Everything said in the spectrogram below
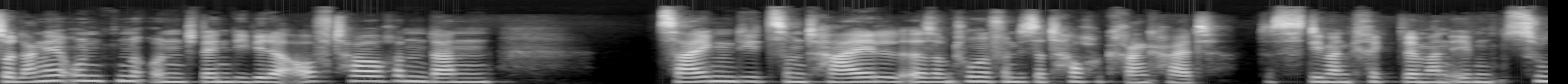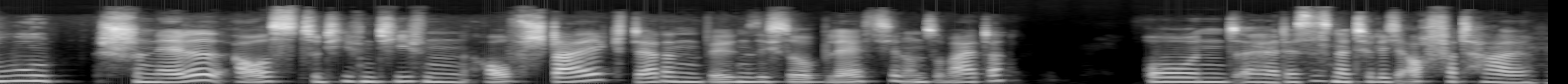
zu lange unten. Und wenn die wieder auftauchen, dann zeigen die zum Teil äh, Symptome von dieser Taucherkrankheit, das, die man kriegt, wenn man eben zu schnell aus zu tiefen Tiefen aufsteigt. Ja, dann bilden sich so Bläschen und so weiter. Und äh, das ist natürlich auch fatal.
